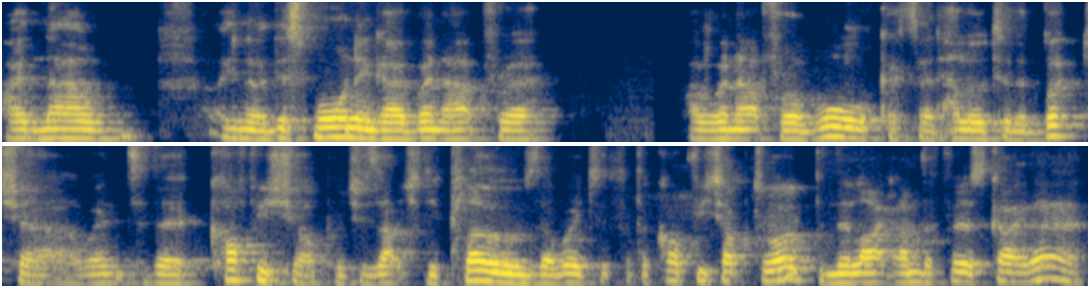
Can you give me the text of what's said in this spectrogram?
I now, you know, this morning I went out for a I went out for a walk. I said hello to the butcher. I went to the coffee shop, which is actually closed. I waited for the coffee shop to open. They're like, I'm the first guy there.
